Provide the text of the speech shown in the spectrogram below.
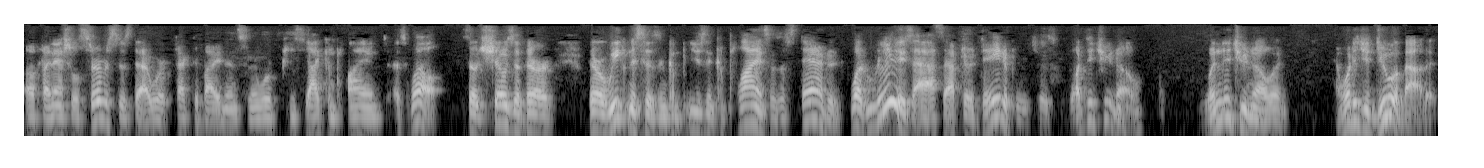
of financial services that were affected by an incident were PCI compliant as well. So it shows that there are there are weaknesses in comp- using compliance as a standard. What really is asked after a data breach is what did you know, when did you know it, and what did you do about it?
